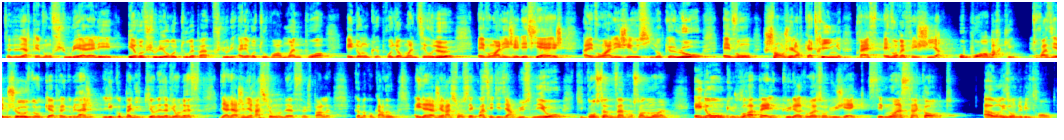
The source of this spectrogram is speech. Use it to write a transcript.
c'est-à-dire qu'elles vont fueler à l'aller et refueler au retour et pas fueler aller-retour pour avoir moins de poids et donc produire moins de CO2. Elles vont alléger les sièges, elles vont alléger aussi donc l'eau, elles vont changer leur catering. Bref, elles vont réfléchir au poids embarqué. Troisième chose, donc après l'écopilotage, les compagnies qui ont des avions neufs, dernière génération, neuf, je parle comme à Concarneau. Et dernière génération, c'est quoi? C'est des Airbus Neo qui consomment 20% de moins. Et donc, je vous rappelle que les recommandations du GIEC, c'est moins 50 à horizon 2030. Et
